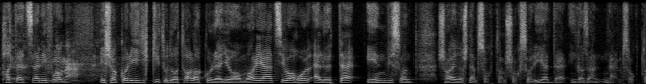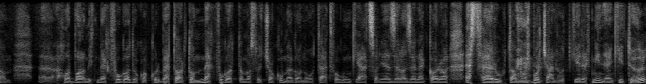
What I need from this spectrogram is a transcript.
ha tetszeni fog. Na, és akkor így ki tudott alakulni egy olyan variáció, ahol előtte én viszont sajnos nem szoktam sokszor ilyet, de igazán nem szoktam. Ha valamit megfogadok, akkor betartom. Megfogadtam azt, hogy csak Omega Nótát fogunk játszani ezzel a zenekarral. Ezt felrúgtam, most bocsánat kérek mindenkitől,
